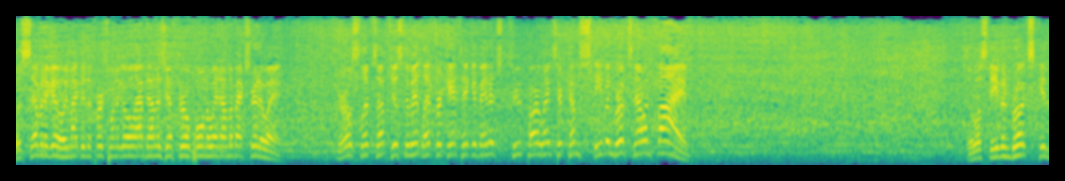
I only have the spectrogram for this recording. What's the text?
With seven to go, he might be the first one to go a lap down as Jeff Curl pulling away down the back straightaway. Curl slips up just a bit. Ledford can't take advantage. Two car lengths. Here comes Stephen Brooks now in five. So well, Stephen Brooks can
